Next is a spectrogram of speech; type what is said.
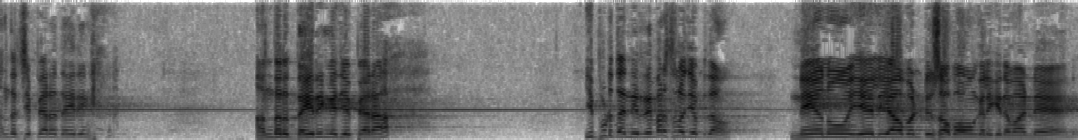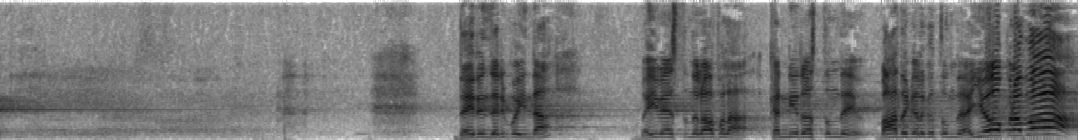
అందరు చెప్పారా ధైర్యంగా? అందరూ ధైర్యంగా చెప్పారా? ఇప్పుడు దాన్ని రివర్స్లో చెప్దాం. నేను ఏలియా వంటి స్వభావం కలిగిన వాడినే అని. ధైర్యం సరిపోయిందా? భయం వేస్తుంది లోపల కన్నీరు వస్తుంది బాధ కలుగుతుంది. అయ్యో ప్రభా!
